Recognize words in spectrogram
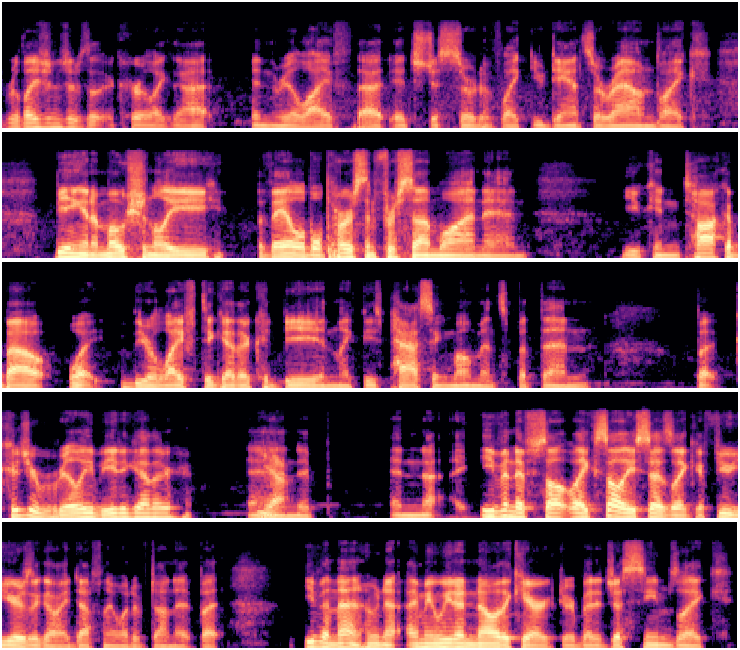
relationships that occur like that in real life. That it's just sort of like you dance around like being an emotionally available person for someone, and you can talk about what your life together could be in like these passing moments. But then, but could you really be together? And Yeah. it, and uh, even if Sul- like Sully says, like a few years ago, I definitely would have done it. But even then, who know? I mean, we didn't know the character, but it just seems like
